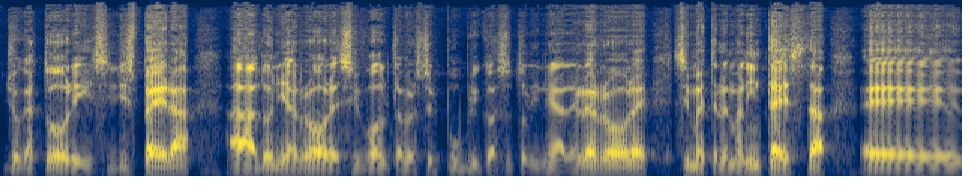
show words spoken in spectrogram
giocatori si dispera, ad ogni errore si volta verso il pubblico a sottolineare l'errore, si mette le mani in testa, eh,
